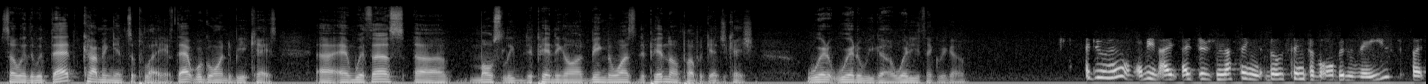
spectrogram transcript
So with, with that coming into play, if that were going to be a case, uh, and with us uh, mostly depending on being the ones that depend on public education, where where do we go? Where do you think we go? I don't know. I mean, I, I, there's nothing. Those things have all been raised, but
